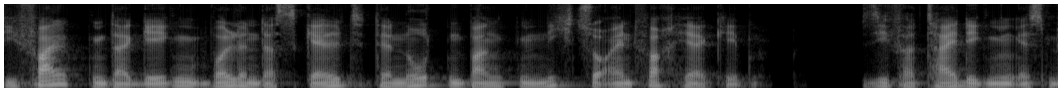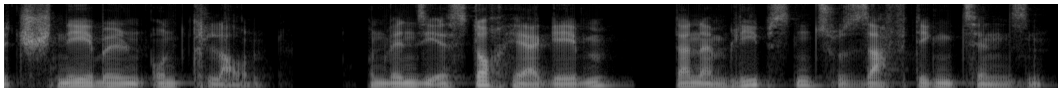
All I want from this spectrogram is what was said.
Die Falken dagegen wollen das Geld der Notenbanken nicht so einfach hergeben. Sie verteidigen es mit Schnäbeln und Klauen. Und wenn sie es doch hergeben, dann am liebsten zu saftigen Zinsen.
